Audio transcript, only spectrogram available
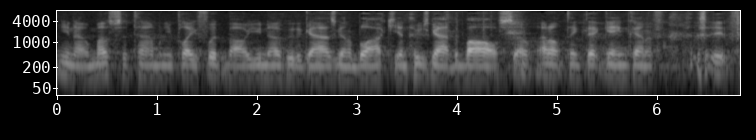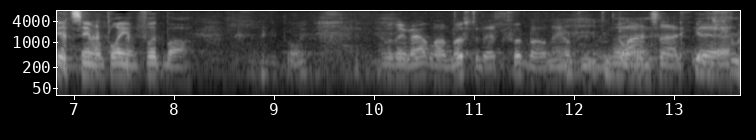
you know, most of the time when you play football, you know who the guy's going to block you and who's got the ball. So I don't think that game kind of it fits in with playing football. Good point. Well, they've outlawed most of that football now from blindside yeah.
